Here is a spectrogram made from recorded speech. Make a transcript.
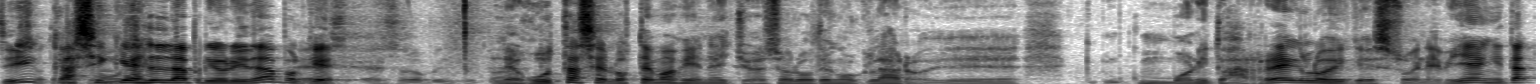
Sí. Nosotros casi que es la prioridad porque Eso, eso es lo les gusta hacer los temas bien hechos, eso lo tengo claro. eh, con bonitos arreglos y que suene bien y tal.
